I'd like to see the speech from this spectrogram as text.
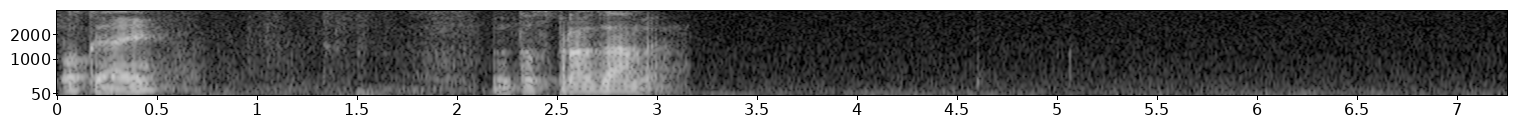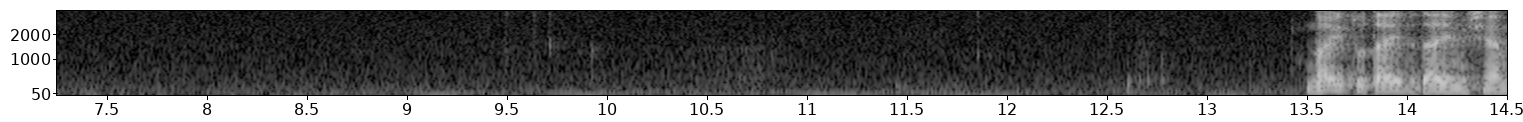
Okej. No to sprawdzamy. No i tutaj wydaje mi się,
